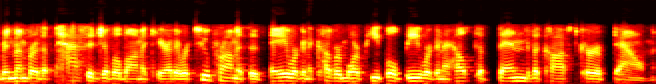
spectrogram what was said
Remember the passage of Obamacare. There were two promises: A, we're going to cover more people; B, we're going to help to bend the cost curve down.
